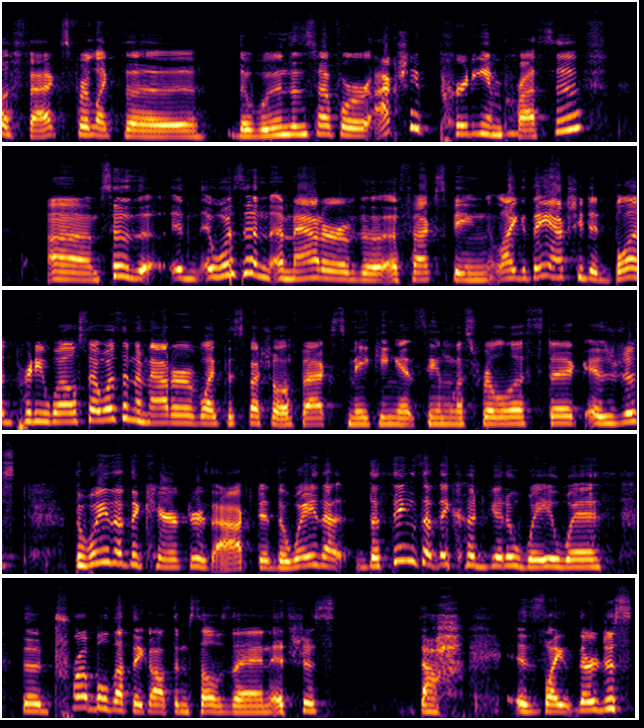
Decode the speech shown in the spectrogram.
effects for like the the wounds and stuff were actually pretty impressive. Um, so the, it, it wasn't a matter of the effects being like they actually did blood pretty well. So it wasn't a matter of like the special effects making it seem less realistic. It's just the way that the characters acted, the way that the things that they could get away with, the trouble that they got themselves in. It's just ah, is like they're just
